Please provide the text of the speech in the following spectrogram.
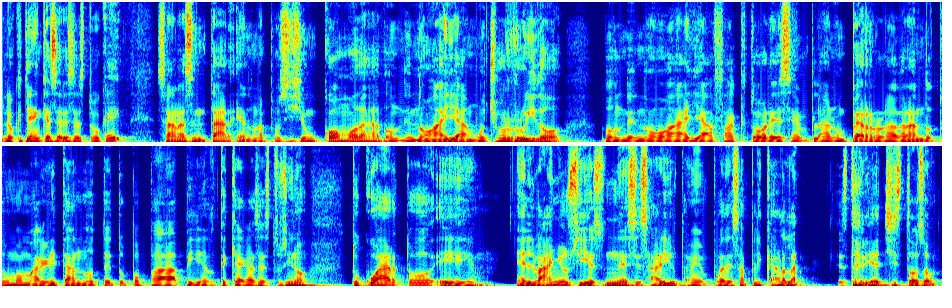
lo que tienen que hacer es esto, ¿ok? Se van a sentar en una posición cómoda, donde no haya mucho ruido, donde no haya factores en plan un perro ladrando, tu mamá gritándote, tu papá pidiéndote que hagas esto, sino tu cuarto, eh, el baño, si es necesario, también puedes aplicarla. Estaría chistoso.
